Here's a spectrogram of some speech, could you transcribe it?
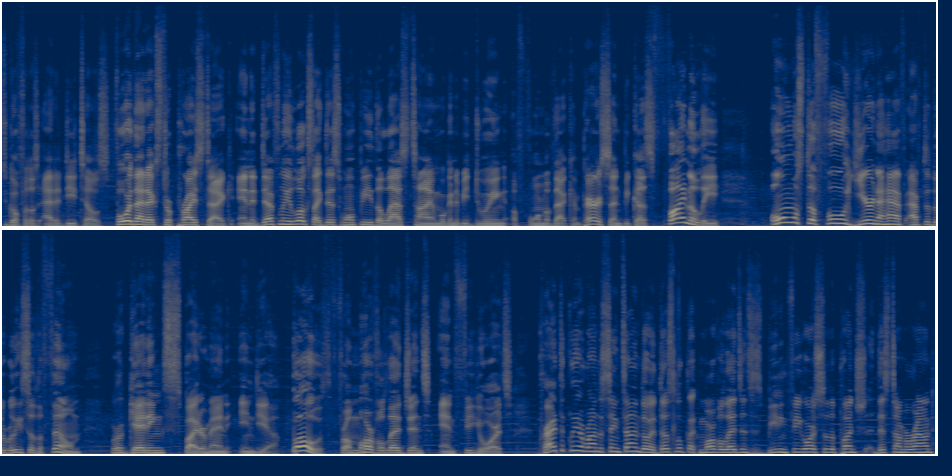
to go for those added details for that extra price tag. And it definitely looks like this won't be the last time we're going to be doing a form of that comparison because finally, almost a full year and a half after the release of the film, we're getting Spider-Man India, both from Marvel Legends and Figuarts practically around the same time, though it does look like Marvel Legends is beating Figuarts to the punch this time around.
